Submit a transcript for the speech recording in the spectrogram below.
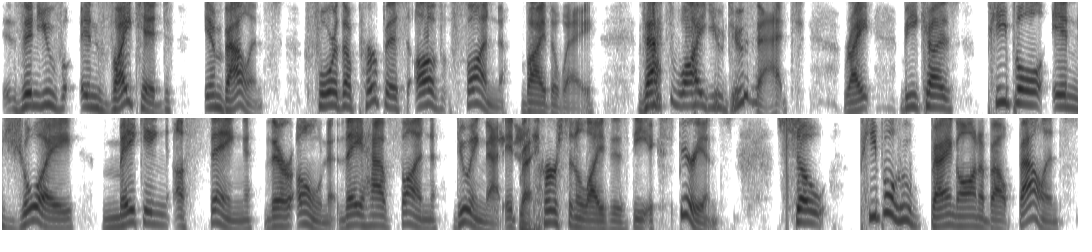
then you've invited imbalance for the purpose of fun, by the way. That's why you do that, right? Because people enjoy making a thing their own. They have fun doing that. It Right. personalizes the experience. So people who bang on about balance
